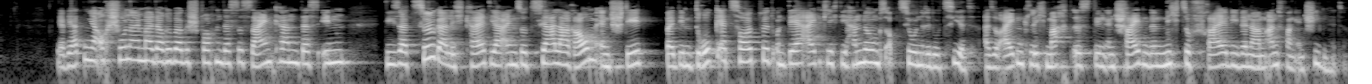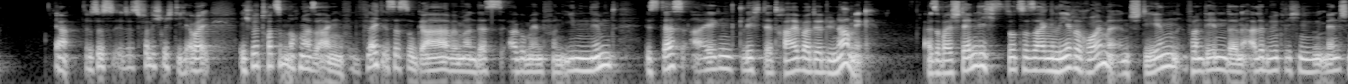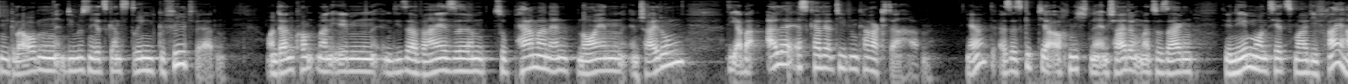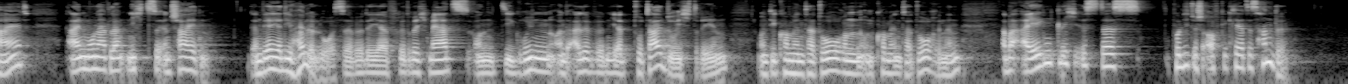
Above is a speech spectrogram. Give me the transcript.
Ja, wir hatten ja auch schon einmal darüber gesprochen, dass es sein kann, dass in dieser Zögerlichkeit ja ein sozialer Raum entsteht, bei dem Druck erzeugt wird und der eigentlich die Handlungsoptionen reduziert. Also eigentlich macht es den Entscheidenden nicht so frei, wie wenn er am Anfang entschieden hätte. Ja, das ist, das ist völlig richtig. Aber ich würde trotzdem noch mal sagen, vielleicht ist es sogar, wenn man das Argument von Ihnen nimmt, ist das eigentlich der Treiber der Dynamik. Also weil ständig sozusagen leere Räume entstehen, von denen dann alle möglichen Menschen glauben, die müssen jetzt ganz dringend gefüllt werden. Und dann kommt man eben in dieser Weise zu permanent neuen Entscheidungen, die aber alle eskalativen Charakter haben. Ja? Also es gibt ja auch nicht eine Entscheidung, mal zu sagen, wir nehmen uns jetzt mal die Freiheit, einen Monat lang nichts zu entscheiden dann wäre ja die Hölle los. Da würde ja Friedrich Merz und die Grünen und alle würden ja total durchdrehen und die Kommentatoren und Kommentatorinnen. Aber eigentlich ist das politisch aufgeklärtes Handeln.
